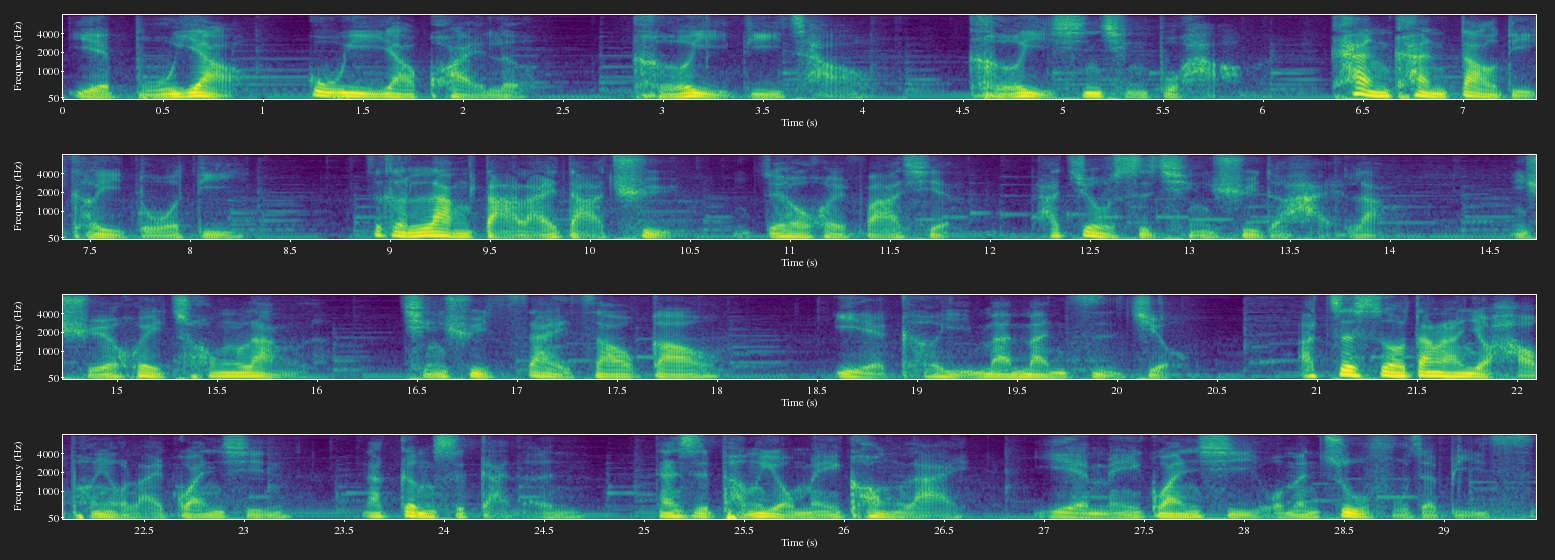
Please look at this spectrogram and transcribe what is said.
也不要故意要快乐，可以低潮，可以心情不好，看看到底可以多低。这个浪打来打去。最后会发现，它就是情绪的海浪。你学会冲浪了，情绪再糟糕，也可以慢慢自救。啊，这时候当然有好朋友来关心，那更是感恩。但是朋友没空来也没关系，我们祝福着彼此。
